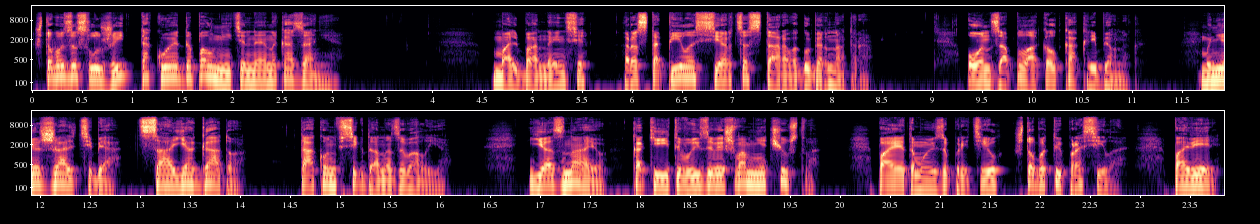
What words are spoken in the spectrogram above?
чтобы заслужить такое дополнительное наказание? Мольба Нэнси растопила сердце старого губернатора. Он заплакал, как ребенок. «Мне жаль тебя, Цаягадо!» Так он всегда называл ее. «Я знаю, какие ты вызовешь во мне чувства, поэтому и запретил, чтобы ты просила. Поверь,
